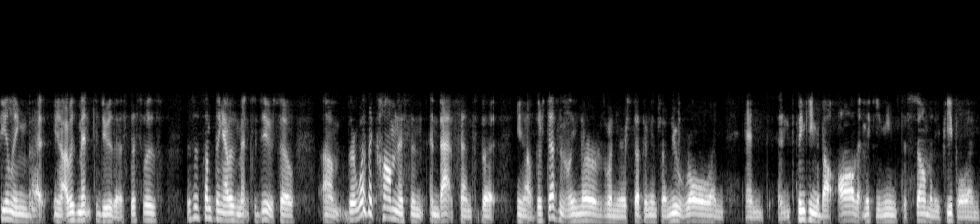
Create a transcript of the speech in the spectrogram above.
feeling that you know I was meant to do this. This was this is something I was meant to do. So um, there was a calmness in, in that sense, but you know, there's definitely nerves when you're stepping into a new role and and and thinking about all that Mickey means to so many people and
